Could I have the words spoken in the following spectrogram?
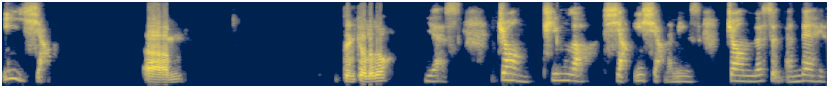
一想， Um, think a little. Yes, John 听了想一想 that means John listened and then he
